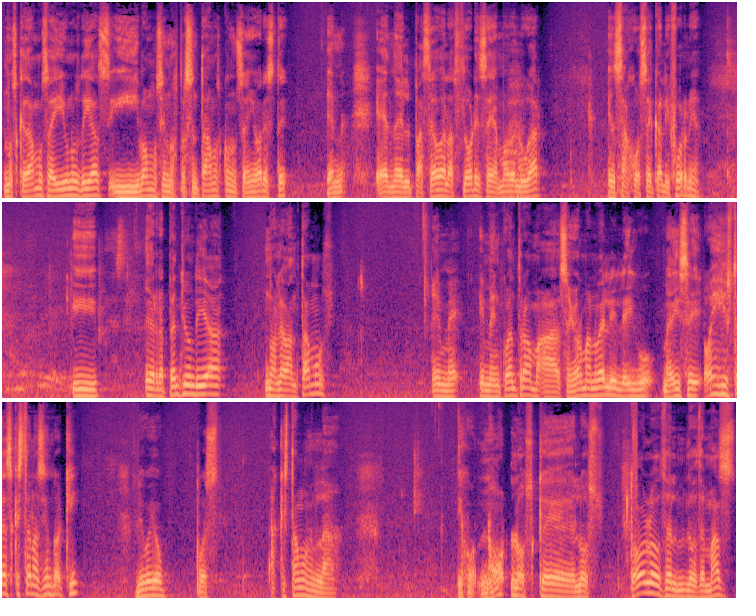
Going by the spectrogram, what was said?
Nos quedamos ahí unos días y íbamos y nos presentamos con un señor este en, en el Paseo de las Flores, se llamaba el lugar, en San José, California. Y de repente un día nos levantamos y me, y me encuentro al señor Manuel y le digo, me dice, oye, ¿y ustedes qué están haciendo aquí? Le digo yo, pues aquí estamos en la... Dijo, no, los que, los, todos los, del- los demás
